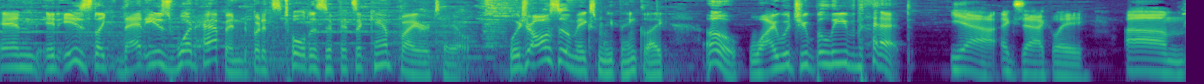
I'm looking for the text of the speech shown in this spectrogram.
and it is like that is what happened, but it's told as if it's a campfire tale, which also makes me think like, "Oh, why would you believe that?" yeah exactly." Um,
